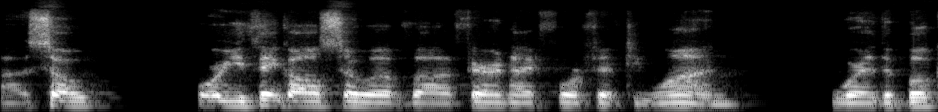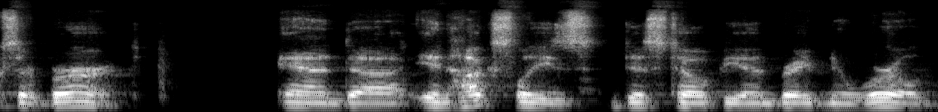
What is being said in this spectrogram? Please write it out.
Uh, so, or you think also of uh, Fahrenheit 451, where the books are burned. And uh, in Huxley's dystopia and Brave New World,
